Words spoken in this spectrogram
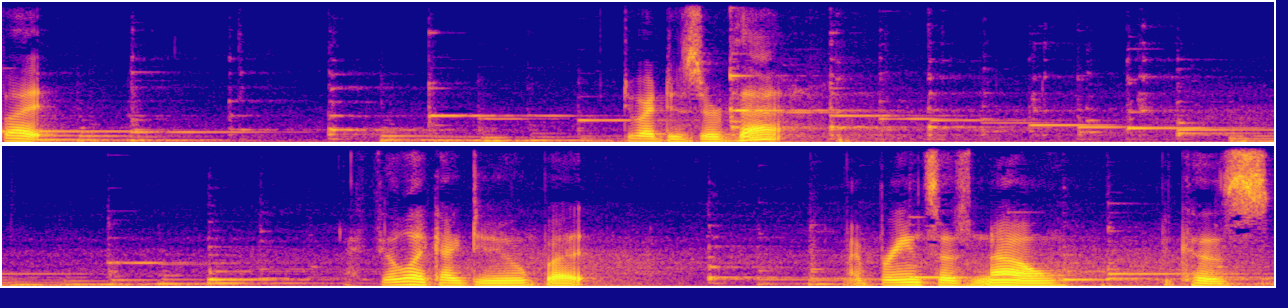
But do I deserve that? I feel like I do, but my brain says no because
